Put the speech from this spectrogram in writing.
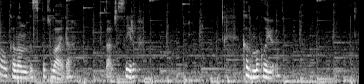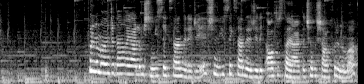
Son kalanını da spatula ile güzelce sıyırıp kalıbıma koyuyorum. Fırınımı önceden ayarlamıştım 180 dereceye. Şimdi 180 derecelik alt üst ayarda çalışan fırınıma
